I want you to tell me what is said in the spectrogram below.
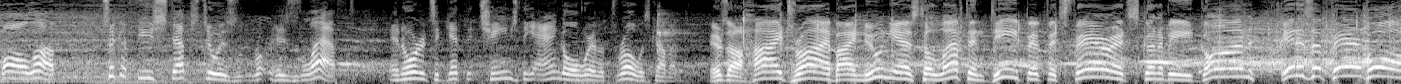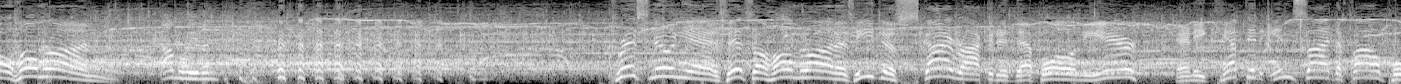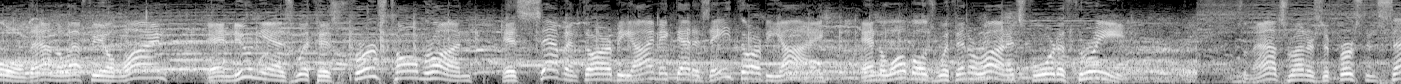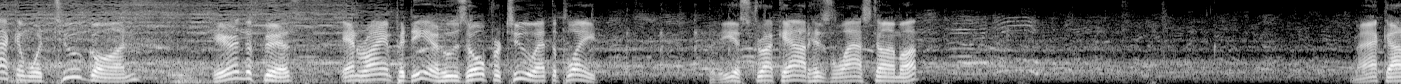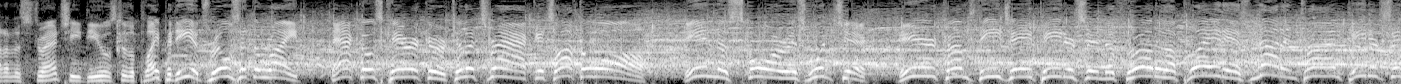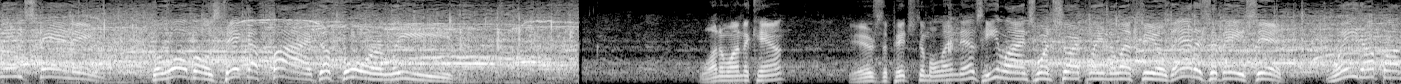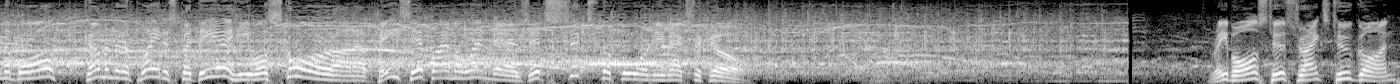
Ball up. Took a few steps to his, his left in order to get the, change the angle where the throw was coming. There's a high drive by Nunez to left and deep. If it's fair, it's going to be gone. It is a fair ball. Home run. I'm leaving. Chris Nunez hits a home run as he just skyrocketed that ball in the air and he kept it inside the foul pole down the left field line. And Nunez with his first home run his seventh RBI, make that his eighth RBI, and the Lobos within a run. It's four to three. So now it's runners at first and second with two gone here in the fifth, and Ryan Padilla, who's 0 for 2 at the plate. Padilla struck out his last time up. Back out of the stretch. He deals to the plate. Padilla drills at the right. Back goes Carriker to the track. It's off the wall. In the score is Woodchick. Here comes DJ Peterson. The throw to the plate is not in time. Peterson in standing. The Lobos take a 5 to 4 lead. 1 1 to count. Here's the pitch to Melendez. He lines one sharply in the left field. That is a base hit. Wait up on the ball. Coming to the plate is Padilla. He will score on a base hit by Melendez. It's 6 to 4 New Mexico. Three balls, two strikes, two gone.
